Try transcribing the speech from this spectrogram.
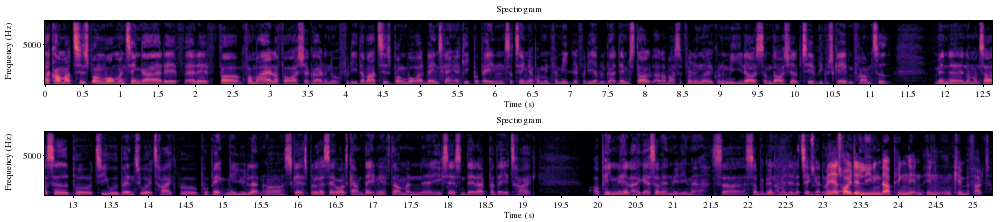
der kommer et tidspunkt, hvor man tænker, er det, er det for, for mig eller for os, jeg gør det nu? Fordi der var et tidspunkt, hvor at hver eneste gang jeg gik på banen, så tænker jeg på min familie, fordi jeg vil gøre dem stolt, og der var selvfølgelig noget økonomi i det også, som der også hjalp til, at vi kunne skabe en fremtid. Men øh, når man så har siddet på 10 udbaneture i træk på, på bænken i Jylland, og skal spille reserveholdskamp dagen efter, og man øh, ikke ser sin datter et par dage i træk, og pengene heller ikke er så vanvittige mere, så, så begynder man lidt at tænke, jeg, at det Men jeg tror, i den ligning, der er pengene en, en, en kæmpe faktor.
